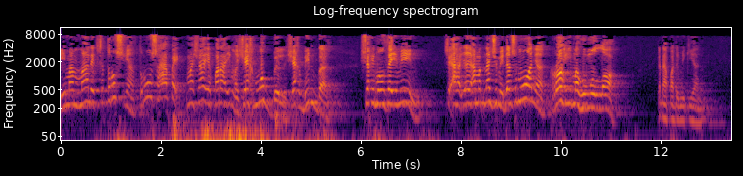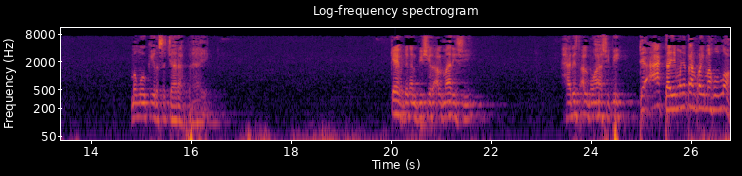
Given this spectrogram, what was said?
Imam Malik seterusnya, terus sampai masyayikh para imam, Syekh Mubil, Syekh bin Baz, Syekh Ibnu Utsaimin, Syekh Ahmad Najmi dan semuanya rahimahumullah. Kenapa demikian? Mengukir sejarah baik. Kef dengan Bishir Al-Marisi, Haris Al-Muhasibi, tidak ada yang menyatakan rahimahullah.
